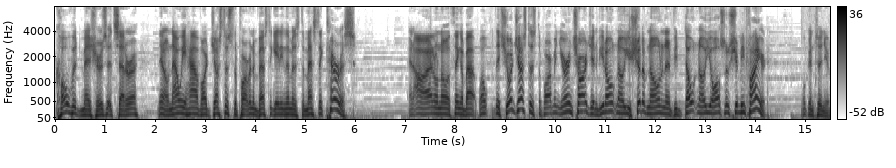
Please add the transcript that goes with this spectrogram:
COVID measures, etc you know, now we have our Justice Department investigating them as domestic terrorists. And oh, I don't know a thing about, well, it's your Justice Department. You're in charge. And if you don't know, you should have known. And if you don't know, you also should be fired. We'll continue.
